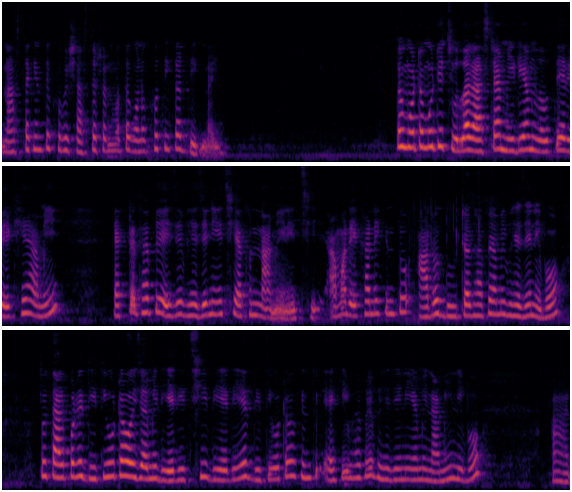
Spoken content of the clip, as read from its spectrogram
নাস্তা কিন্তু খুবই স্বাস্থ্যসম্মত, কোনো ক্ষতিকর দিক নাই। তো মোটামুটি চুলার আঁচটা মিডিয়াম লোতে রেখে আমি একটা ধাপে এই যে ভেজে নিয়েছি, এখন নামিয়ে নিচ্ছি। আমার এখানে কিন্তু আরও দুইটা ধাপে আমি ভেজে নেব। তো তারপরে দ্বিতীয়টা ওই যে আমি দিয়ে দিচ্ছি, দিয়ে দিয়ে দ্বিতীয়টাও কিন্তু একইভাবে ভেজে নিয়ে আমি নামিয়ে নিব। আর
